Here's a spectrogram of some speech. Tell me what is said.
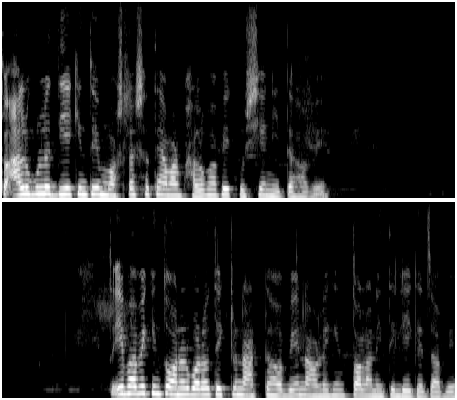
তো আলুগুলো দিয়ে কিন্তু এই মশলার সাথে আমার ভালোভাবে কষিয়ে নিতে হবে। তো এভাবে কিন্তু অনর্বরত একটু নাড়তে হবে, নাহলে কিন্তু তলানিতে লেগে যাবে।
